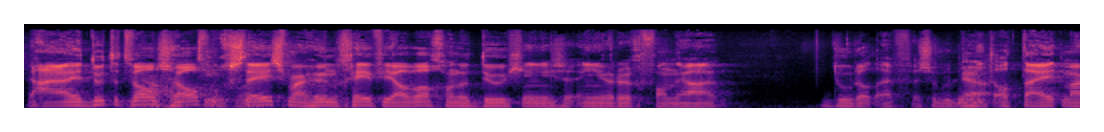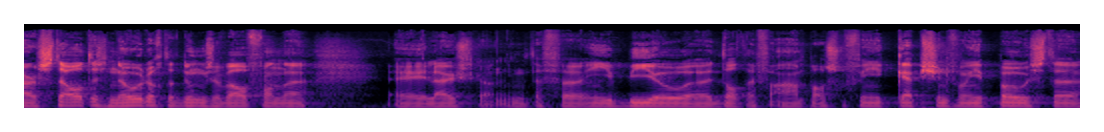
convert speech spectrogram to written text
Ja, je doet het wel Ja, zelf nog steeds, maar hun geven jou wel gewoon dat duwtje in je, in je rug van ja, doe dat even. Ze doen het Ja. niet altijd, maar stel het is nodig, dat doen ze wel van hé, hey, luister dan, je moet even in je bio eh, dat even aanpassen of in je caption van je post eh,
